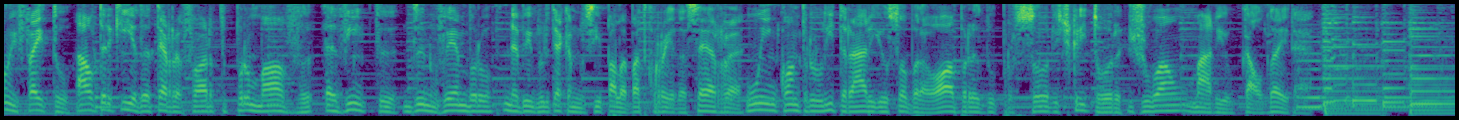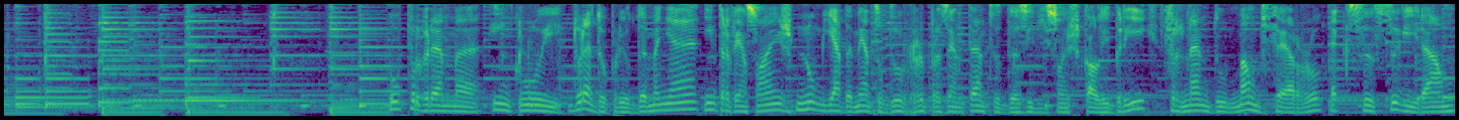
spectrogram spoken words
Com efeito, a autarquia da Terra Forte promove a 20 de novembro, na Biblioteca Municipal Abate Correia da Serra, um encontro literário sobre a obra do professor e escritor João Mário Caldeira. O programa inclui, durante o período da manhã, intervenções, nomeadamente do representante das edições Colibri, Fernando Mão de Ferro, a que se seguirão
